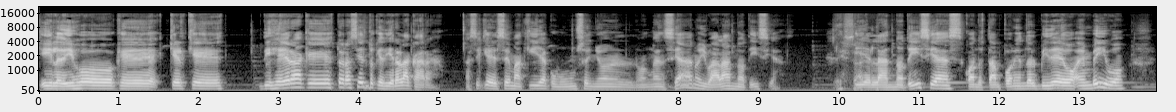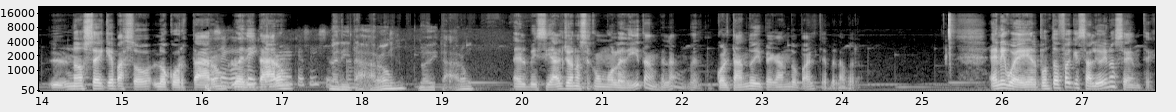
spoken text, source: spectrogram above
y le dijo que, que el que dijera que esto era cierto, que diera la cara. Así que él se maquilla como un señor, un anciano y va a las noticias. Y en las noticias, cuando están poniendo el video en vivo, no sé qué pasó, lo cortaron, lo editaron. Lo editaron, lo editaron. El vicial, yo no sé cómo lo editan, ¿verdad? Cortando y pegando partes, ¿verdad? Pero. Anyway, el punto fue que salió inocente.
